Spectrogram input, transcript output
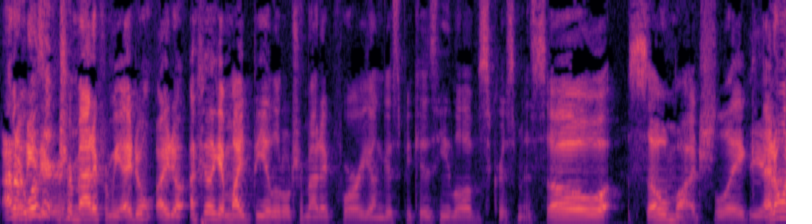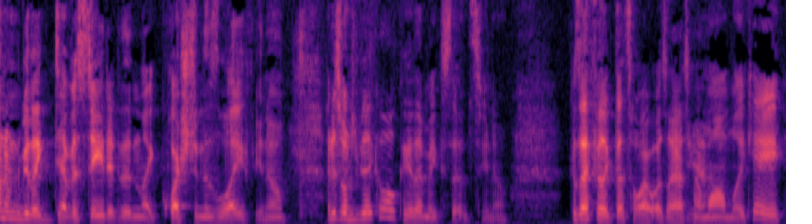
I but don't it wasn't traumatic for me. I don't. I don't. I feel like it might be a little traumatic for our youngest because he loves Christmas so so much. Like I don't want him to be like devastated and like question his life. You know, I just want him to be like, oh, okay, that makes sense. You know, because I feel like that's how I was. I asked my mom like, hey,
